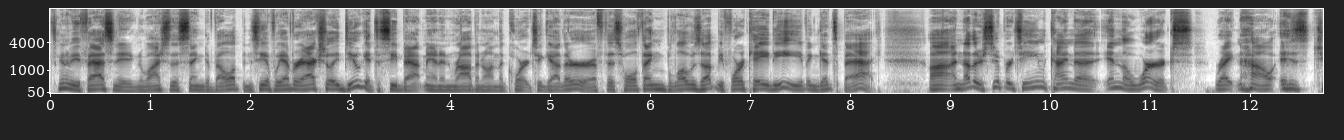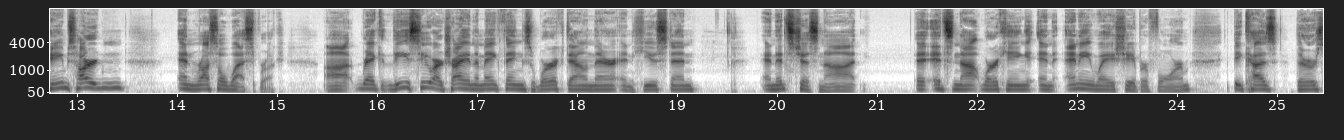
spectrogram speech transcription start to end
It's going to be fascinating to watch this thing develop and see if we ever actually do get to see Batman and Robin on the court together or if this whole thing blows up before KD even gets back. Uh, another super team kind of in the works right now is James Harden and Russell Westbrook. Uh, Rick, these two are trying to make things work down there in Houston, and it's just not. It's not working in any way, shape, or form because there's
